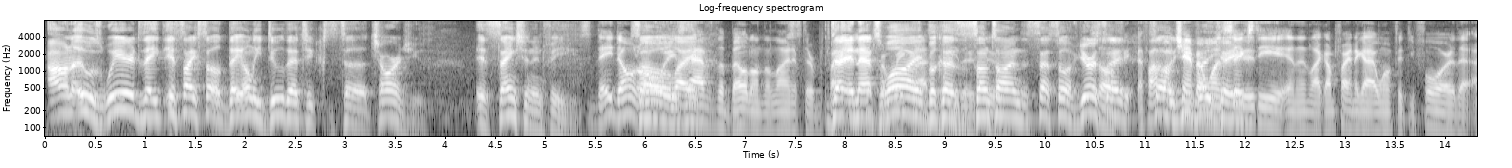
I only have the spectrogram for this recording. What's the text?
I don't know. It was weird. They it's like so they only do that to, to charge you. It's sanctioning fees. They don't So, always like, have the belt on the line if they're that- and that's why because either, sometimes it's, so if you're So saying if, if I'm so a champ at 160 and then like I'm fighting a guy at 154, that I,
